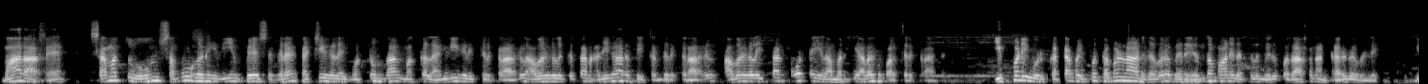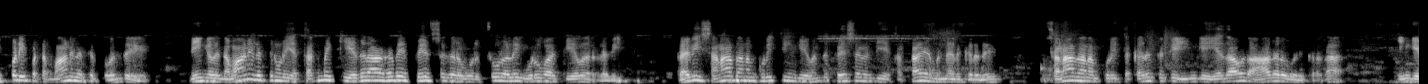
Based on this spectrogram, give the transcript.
மாறாக சமத்துவமும் சமூக நீதியும் பேசுகிற கட்சிகளை மட்டும்தான் மக்கள் அங்கீகரித்திருக்கிறார்கள். அவர்களுக்குத்தான் அதிகாரத்தை தந்திருக்கிறார்கள். அவர்களைத்தான் கோட்டையில் அமர்த்தி அழகு பார்த்திருக்கிறார்கள். இப்படி ஒரு கட்டமைப்பு தமிழ்நாடு தவிர வேறு எந்த மாநிலத்திலும் இருப்பதாக நான் கருதவில்லை. இப்படிப்பட்ட மாநிலத்திற்கு வந்து நீங்கள் இந்த மாநிலத்தினுடைய தன்மைக்கு எதிராகவே பேசுகிற ஒரு சூழலை உருவாக்கியவர் ரவி. ரவி சனாதனம் குறித்து இங்கே வந்து பேச வேண்டிய கட்டாயம் என்ன இருக்கிறது? சனாதனம் குறித்த கருத்துக்கு இங்கே ஏதாவது ஆதரவு இருக்கிறதா? இங்கே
